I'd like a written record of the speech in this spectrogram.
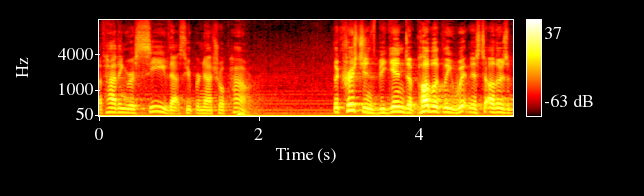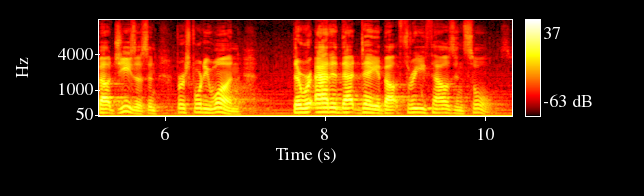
of having received that supernatural power the Christians begin to publicly witness to others about Jesus. In verse 41, there were added that day about 3,000 souls.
